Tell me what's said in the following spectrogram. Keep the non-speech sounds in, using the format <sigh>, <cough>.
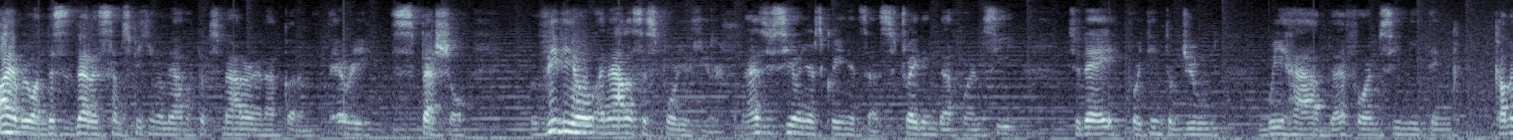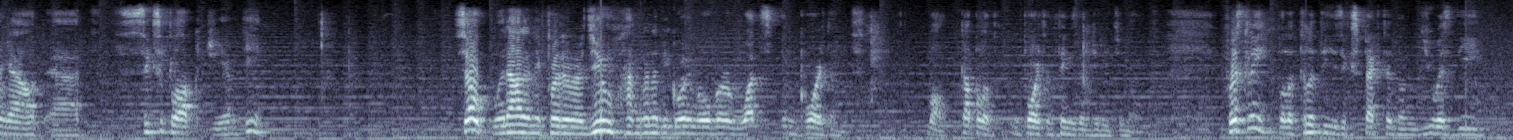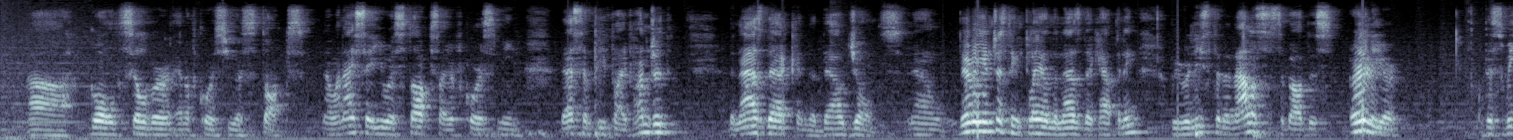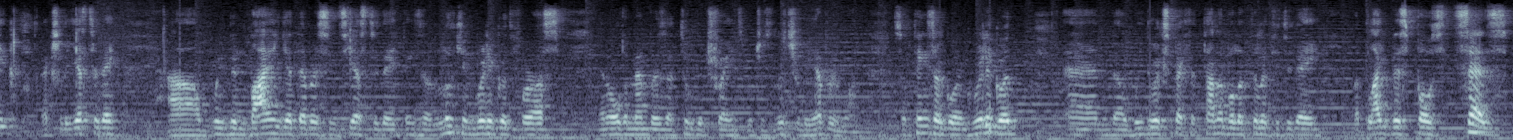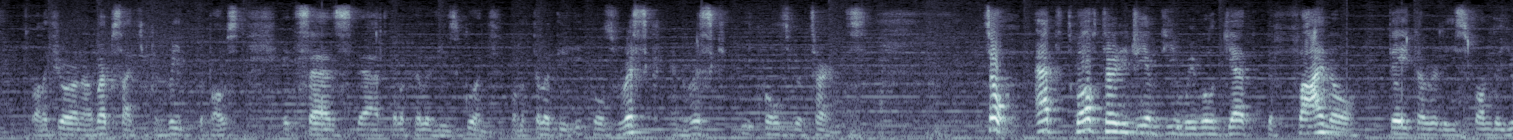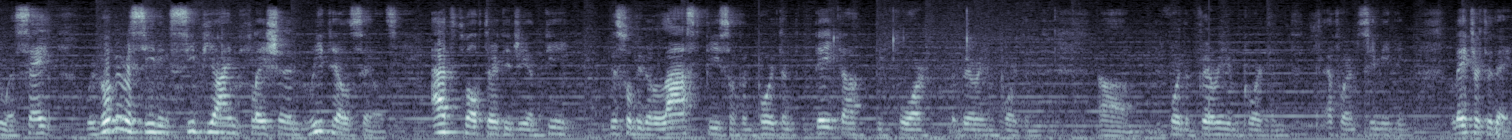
Hi everyone, this is Dennis. I'm speaking on behalf of Pips Matter and I've got a very special video analysis for you here. As you see on your screen it says Trading the FOMC. Today, 14th of June, we have the FOMC meeting coming out at 6 o'clock GMT. So, without any further ado, I'm going to be going over what's important. Well, a couple of important things that you need to know. Firstly, volatility is expected on USD, uh, gold, silver, and of course US stocks. Now when I say US stocks, I of course mean the S&P 500, the Nasdaq, and the Dow Jones. Now, very interesting play on the Nasdaq happening. We released an analysis about this earlier this week, actually yesterday. Uh, we've been buying it ever since yesterday. Things are looking really good for us and all the members that took the trades, which is literally everyone. So things are going really good and uh, we do expect a ton of volatility today but like this post says well if you're on our website you can read the post it says that volatility is good. Volatility equals risk and risk equals returns. So at 12:30 GMT we will get the final data release from the USA we will be receiving CPI inflation and retail sales at 12:30 GMT this will be the last piece of important data before the very important um, before the very important FOMC meeting later today.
